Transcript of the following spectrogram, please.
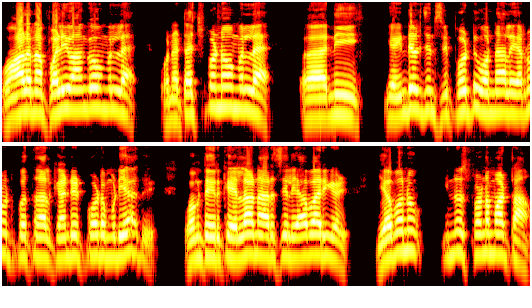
உன் ஆளை நான் பழி வாங்கவும் இல்லை. உன்னை டச் பண்ணவும் இல்லை. நீ இன்டெலிஜென்ஸ் ரிப்போர்ட் உன்னால இரநூத்தி பத்து நாலு கேண்டிடேட் போட முடியாது. உங்கள்கிட்ட இருக்க எல்லா அரசியல் வியாபாரிகள் எவனும் இன்வெஸ்ட் பண்ண மாட்டான்.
